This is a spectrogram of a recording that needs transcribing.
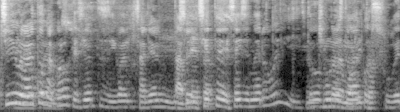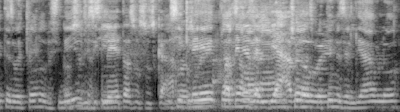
Sí, güey, neta me acuerdo que sí antes igual salían, no sé, el 7 de 6 de enero, güey, y todo el mundo estaba con sus juguetes, güey, todos los vecinillos. sus así. bicicletas o sus carros. Bicicletas. Patines del diablo, patines del diablo.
